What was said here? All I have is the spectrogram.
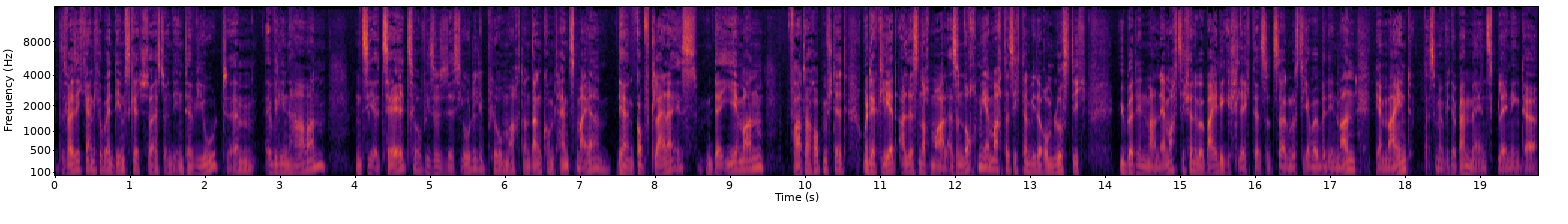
Das weiß ich gar nicht, ob er in dem Sketch so heißt und interviewt ähm, Evelyn Hamann. Und sie erzählt so, wieso sie das Jodeldiplom macht. Und dann kommt Heinz Meier, der ein Kopf kleiner ist, der Ehemann, Vater Hoppenstedt, und erklärt alles nochmal. Also noch mehr macht er sich dann wiederum lustig über den Mann. Er macht sich schon über beide Geschlechter sozusagen lustig, aber über den Mann, der meint, da sind wir wieder beim Mansplaining, der,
